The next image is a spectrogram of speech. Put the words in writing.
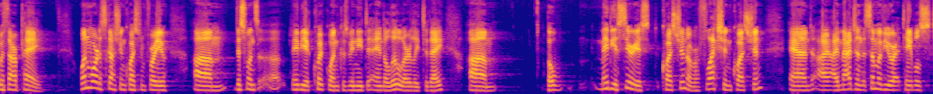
with our pay. One more discussion question for you. Um, this one's uh, maybe a quick one because we need to end a little early today. Um, but maybe a serious question, a reflection question. And I, I, imagine that some of you are at tables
